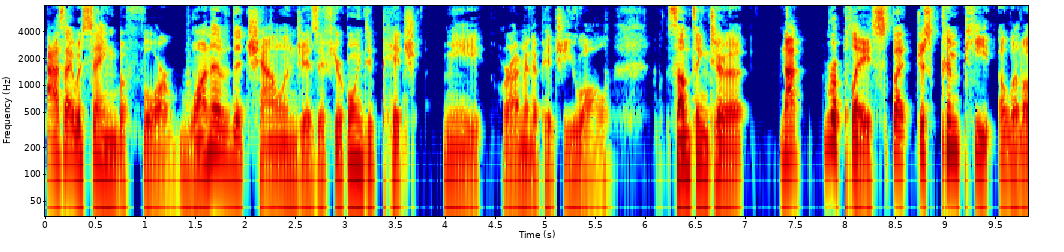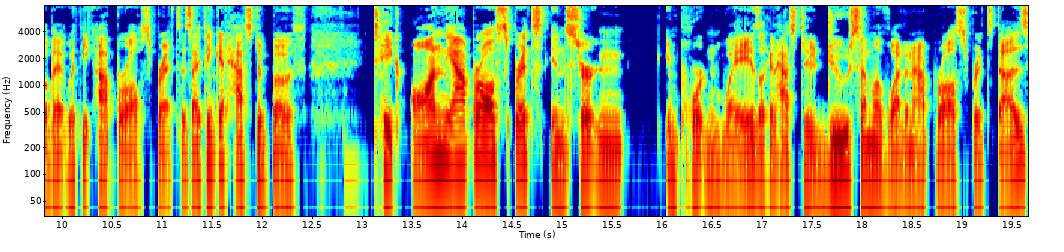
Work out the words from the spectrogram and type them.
as I was saying before, one of the challenges, if you're going to pitch me, or I'm going to pitch you all, something to not replace, but just compete a little bit with the Aperol Spritz, is I think it has to both take on the Aperol Spritz in certain important ways. Like it has to do some of what an Aperol Spritz does,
